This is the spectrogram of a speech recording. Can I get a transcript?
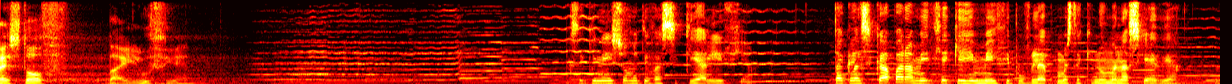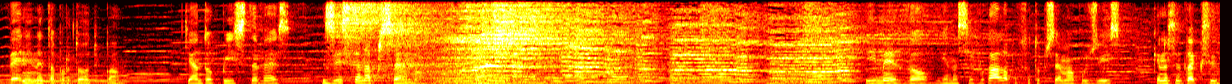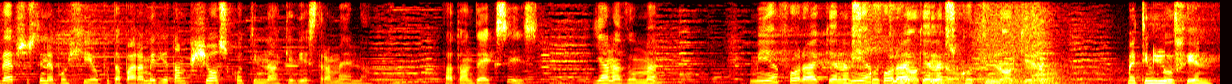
Best of by Luthien. Ξεκινήσω με τη βασική αλήθεια. Τα κλασικά παραμύθια και οι μύθοι που βλέπουμε στα κινούμενα σχέδια δεν είναι τα πρωτότυπα. Και αν το πίστευες, ζήστε ένα ψέμα. Είμαι εδώ για να σε βγάλω από αυτό το ψέμα που ζεις και να σε ταξιδέψω στην εποχή όπου τα παραμύθια ήταν πιο σκοτεινά και διαστραμμένα. Θα το αντέξεις; Για να δούμε. Μία φορά και ένα, Μία σκοτεινό, φορά και ένα σκοτεινό καιρό. Με την Λούθιεν.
